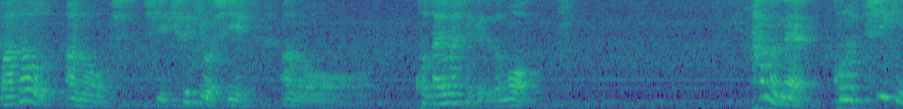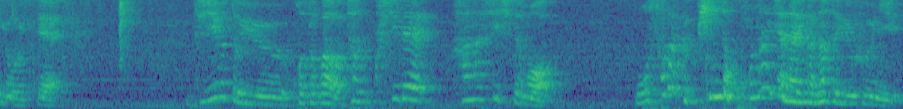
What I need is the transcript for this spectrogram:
技をあのし奇跡をしあの答えましたけれども多分ねこの地域において自由という言葉をちゃんと口で話してもおそらくピンとこないんじゃないかなというふうに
